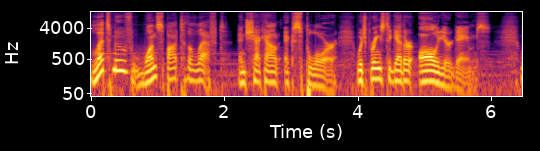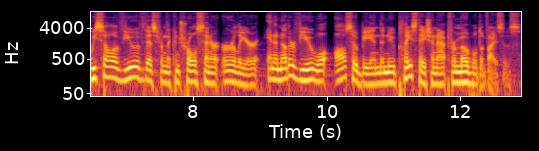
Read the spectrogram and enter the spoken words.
Let's move one spot to the left and check out Explore, which brings together all your games. We saw a view of this from the Control Center earlier, and another view will also be in the new PlayStation app for mobile devices.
